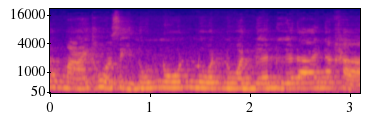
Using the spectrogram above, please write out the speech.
ลูกไม้โทนสีนุ่นนุ่นนวลนวลเนื้อเนื้อได้นะคะ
